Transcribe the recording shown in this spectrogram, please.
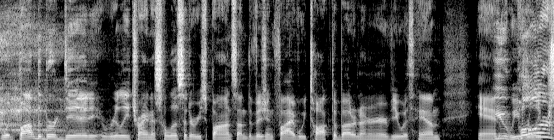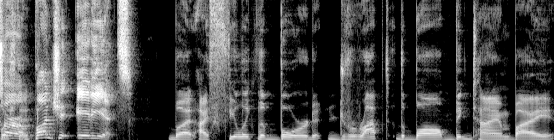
what Bob the Berg did, really trying to solicit a response on Division Five. We talked about it in an interview with him, and you we really pullers pushed are a it. bunch of idiots. But I feel like the board dropped the ball big time by.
